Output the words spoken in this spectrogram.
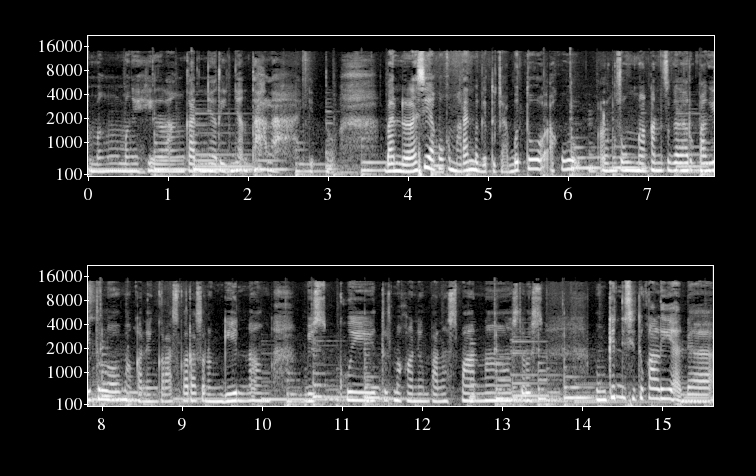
Meng menghilangkan nyerinya entahlah bandelnya sih aku kemarin begitu cabut tuh aku langsung makan segala rupa gitu loh. Makan yang keras-keras rengginang biskuit terus makan yang panas-panas terus mungkin di situ kali ada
